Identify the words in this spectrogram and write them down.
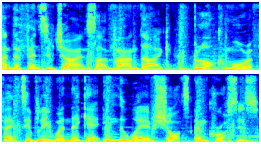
And defensive giants like Van Dijk block more effectively when they get in the way of shots and crosses.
